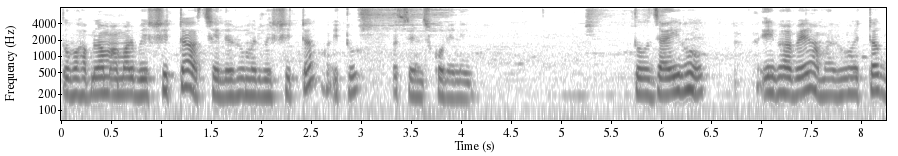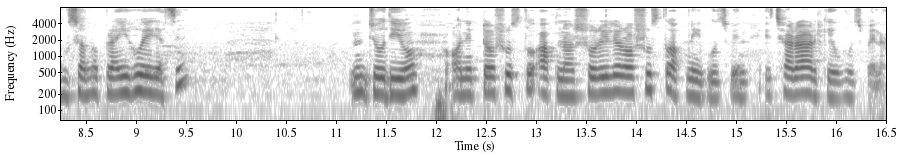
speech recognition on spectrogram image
তো ভাবলাম আমার বেডশিটটা আর ছেলের রুমের বেডশিটটা একটু চেঞ্জ করে নিই। তো যাই হোক এইভাবে আমার রুমেরটা গুছানো প্রায় হয়ে গেছে। যদিও অনেকটা অসুস্থ, আপনার শরীরের অসুস্থ আপনিই বুঝবেন, এছাড়া আর কেউ বুঝবে না।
